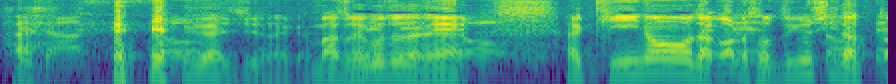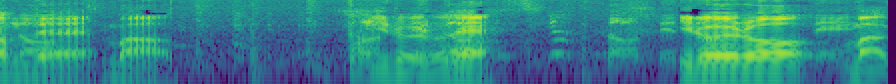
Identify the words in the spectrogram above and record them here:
はい。187回。まあそういうことでね、昨日だから卒業式だったんで、まあ、いろいろね、いろいろ、まあ、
